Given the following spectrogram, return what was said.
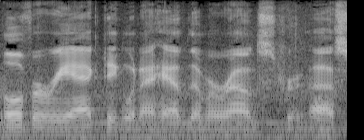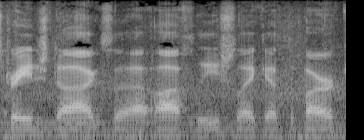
overreacting when I have them around str uh, strange dogs uh, off leash, like at the park.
